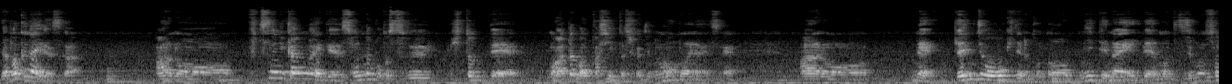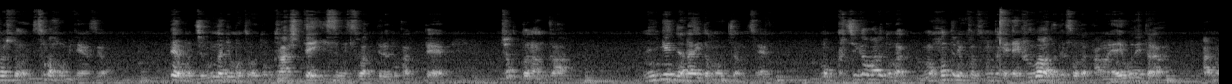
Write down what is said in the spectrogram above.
やばくないですか？あの普通に考えてそんなことする人ってもう頭おかしいとしか自分も思えないですね。あのね現状起きてることを見てないでもう自分その人スマホ見てるんですよ。でもう自分の荷物をどかして椅子に座ってるとかってちょっとなんか人間じゃないと思っちゃうんですね。もう口が悪くなもう本当に本当に F ワードでそうだあの英語で言ったらあの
